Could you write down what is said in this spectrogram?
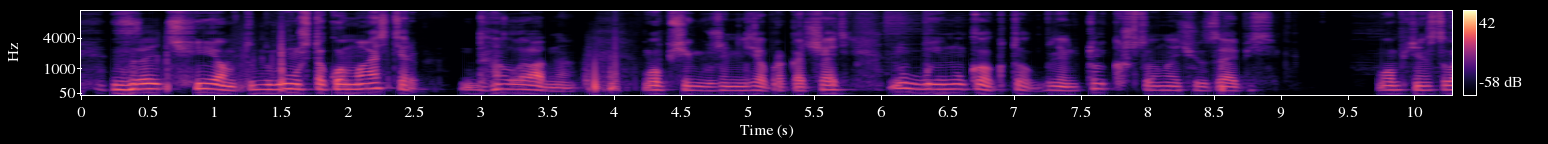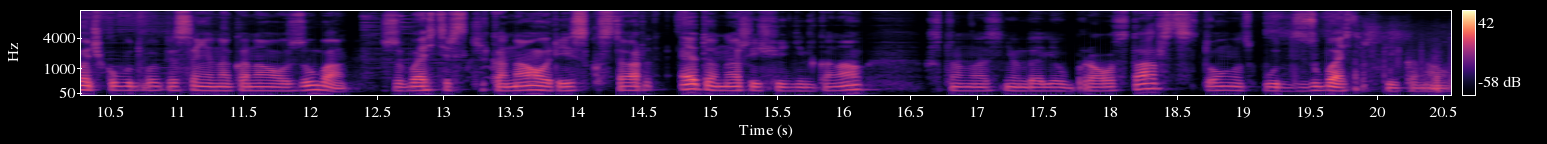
Зачем? Ты думаешь, такой мастер? Да ладно. В общем, уже нельзя прокачать. Ну, блин, ну как так? Блин, только что начал запись. В общем, ссылочка будет в описании на канал Зуба, Зубастерский канал, Риск Старт. Это наш еще один канал. Что у нас не удалил Brawl Stars, то у нас будет Зубастерский канал.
